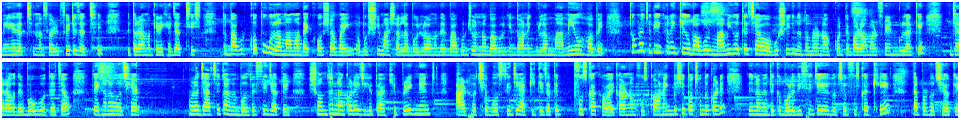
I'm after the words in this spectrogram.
ভেঙে যাচ্ছে না সরি ফেটে যাচ্ছে। যে তোরা আমাকে রেখে যাচ্ছিস। তো বাবুর কতগুলা মামা দেখো সবাই। অবশ্যই মাসাল্লাহ বলল আমাদের বাবুর জন্য। বাবুর কিন্তু অনেকগুলা মামিও হবে। তোমরা যদি এখানে কেউ বাবুর মামি হতে চাও, অবশ্যই কিন্তু তোমরা নক করতে পারো আমার ফ্রেন্ডগুলোকে যারা ওদের বউ হতে চাও। তো এখানে হচ্ছে ওরা যাচ্ছে তো আমি বলতেছি যাতে সন্ধ্যা না করে যেহেতু আখি প্রেগনেন্ট আর হচ্ছে বলছি যে আখিকে যাতে ফুচকা খাওয়ায়, কারণ ও ফুচকা অনেক বেশি পছন্দ করে। এই জন্য আমি ওদেরকে বলে দিছি যে হচ্ছে ফুচকা খেয়ে তারপর হচ্ছে ওকে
